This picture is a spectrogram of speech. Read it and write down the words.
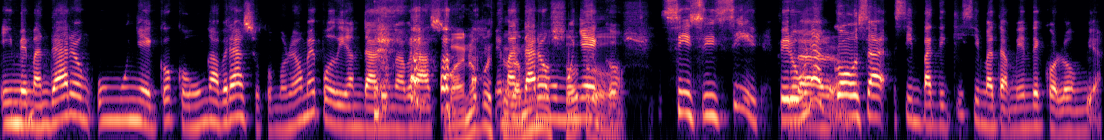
y me mandaron un muñeco con un abrazo, como no me podían dar un abrazo. bueno, pues me mandaron un muñeco. Sí, sí, sí, pero una cosa simpaticísima también de Colombia,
